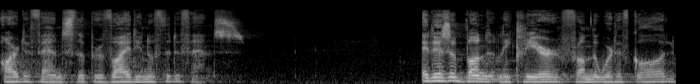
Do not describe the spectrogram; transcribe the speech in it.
our defense, the providing of the defense. It is abundantly clear from the Word of God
